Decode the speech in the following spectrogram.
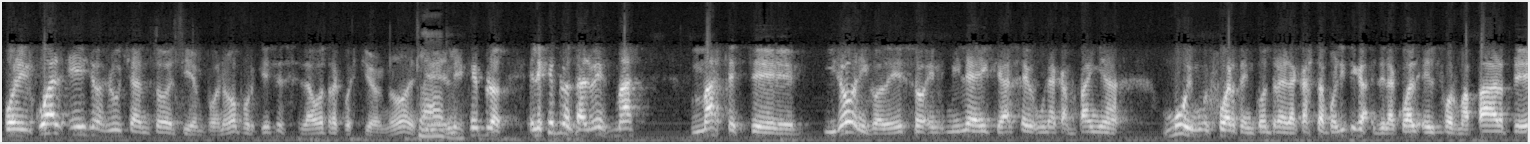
por el cual ellos luchan todo el tiempo, ¿no? Porque esa es la otra cuestión, ¿no? El ejemplo, el ejemplo tal vez más, más este, irónico de eso es Milei, que hace una campaña muy, muy fuerte en contra de la casta política, de la cual él forma parte,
